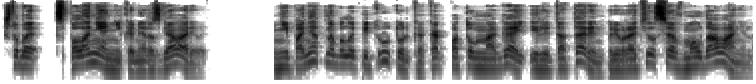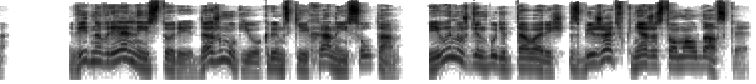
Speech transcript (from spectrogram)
чтобы с полонянниками разговаривать. Непонятно было Петру только, как потом Нагай или татарин превратился в молдаванина. Видно, в реальной истории дожмут его крымские ханы и султан, и вынужден будет товарищ сбежать в княжество Молдавское.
